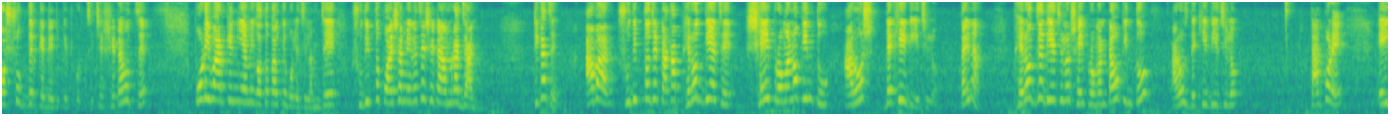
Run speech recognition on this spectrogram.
দর্শকদেরকে ডেডিকেট করছি। সেটা হচ্ছে পরিবারকে নিয়ে আমি গতকালকে বলেছিলাম যে সুদীপ্ত পয়সা মেরেছে সেটা আমরা জানি। ঠিক আছে? আবার সুদীপ্ত যে টাকা ফেরত দিয়েছে, সেই প্রমাণও কিন্তু আরস দেখিয়ে দিয়েছিল। তাই না? ফেরত যে দিয়েছিল, সেই প্রমাণটাও কিন্তু আরস দেখিয়ে দিয়েছিল। তারপরে এই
